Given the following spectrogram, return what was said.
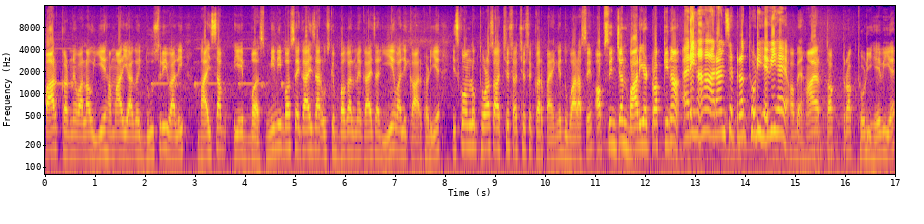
पार्क करने वाला हूँ। ये हमारी आ गई दूसरी वाली भाई साहब ये बस मिनी बस है गाइस यार उसके बगल में गाइस यार ये वाली कार खड़ी है। इसको हम लोग थोड़ा सा अच्छे से अच्छे से कर पाएँगे दोबारा से। अब सिंचन बारी है ट्रक की ना। अरे हाँ हाँ आराम से ट्रक थोड़ी हैवी है। अबे हाँ यार ट्रक ट्रक थोड़ी हेवी है।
